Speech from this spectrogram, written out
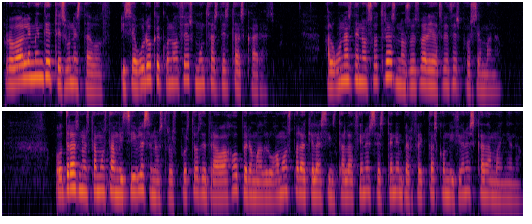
Probablemente te suene esta voz, y seguro que conoces muchas de estas caras. Algunas de nosotras nos ves varias veces por semana. Otras no estamos tan visibles en nuestros puestos de trabajo, pero madrugamos para que las instalaciones estén en perfectas condiciones cada mañana.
